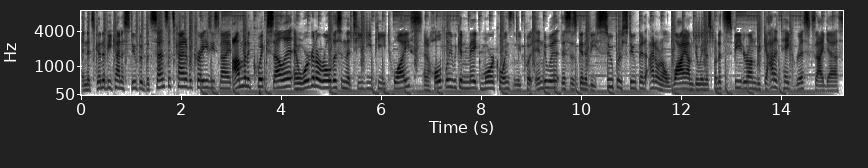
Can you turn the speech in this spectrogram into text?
and it's going to be kind of stupid, but since it's kind of a crazy snipe, I'm going to quick sell it, and we're gonna roll this in the TVP twice, and hopefully we can make more coins than we put into it. This is gonna be super stupid. I don't know why I'm doing this, but it's a speed run. We gotta take risks, I guess.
